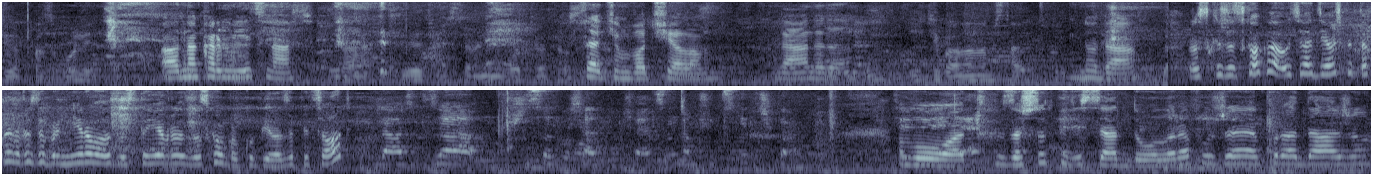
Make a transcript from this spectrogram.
себе позволить а, Накормить нас да, сидеть в ресторане вот этого. с этим вот челом. Да, да, да. И типа она нам ставит, прикинь. Ну да. Расскажи, сколько у тебя девушка, та, которая забронировала за 100 евро, за сколько купила? За 500? Да, за 650 получается. Там чуть скидочка. Вот. За 650 долларов уже продажа.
